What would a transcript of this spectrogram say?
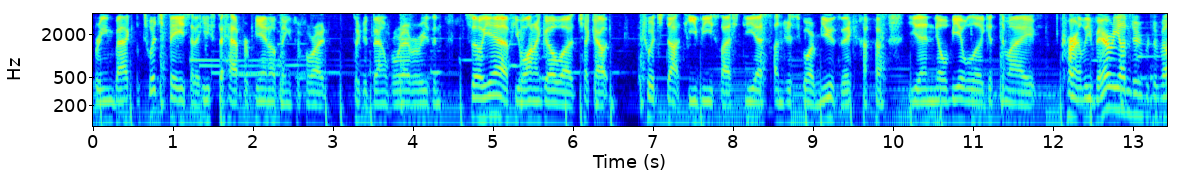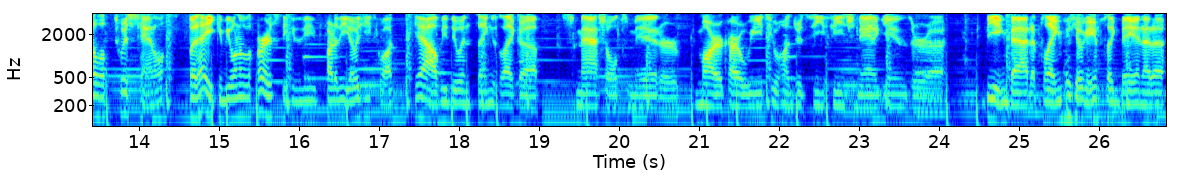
bringing back the Twitch page that I used to have for piano things before I took it down for whatever reason. So yeah, if you want to go uh, check out twitch.tv slash ds underscore music, then you'll be able to get to my currently very underdeveloped Twitch channel. But hey, you can be one of the first, you can be part of the OG squad. Yeah, I'll be doing things like uh, Smash Ultimate or Mario Kart Wii 200cc shenanigans or uh, being bad at playing video games like Bayonetta.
